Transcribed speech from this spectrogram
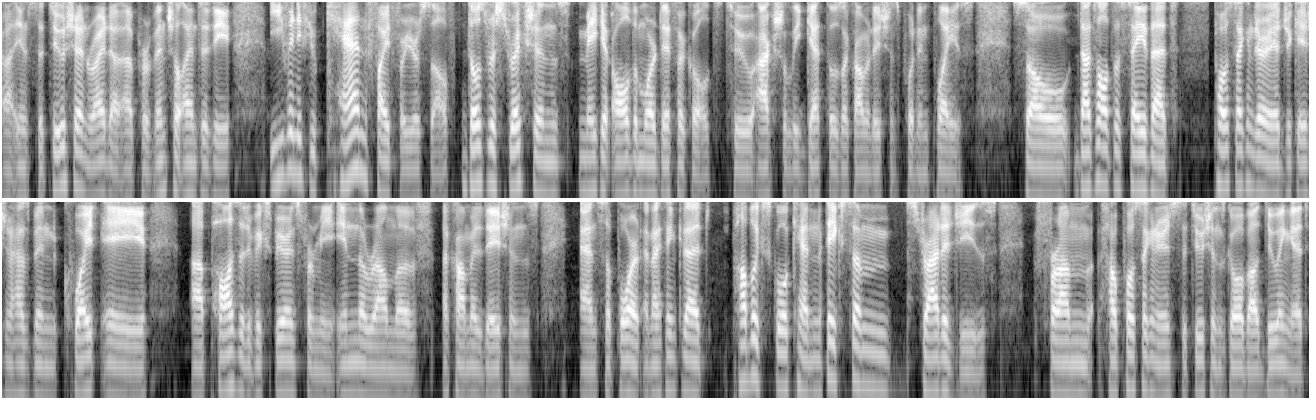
uh, institution, right, a, a, provincial entity, even if you can fight for yourself, those restrictions make it all the more difficult to actually get those accommodations put in place. So that's all to say that post secondary education has been quite a a positive experience for me in the realm of accommodations and support. And I think that public school can take some strategies from how post secondary institutions go about doing it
